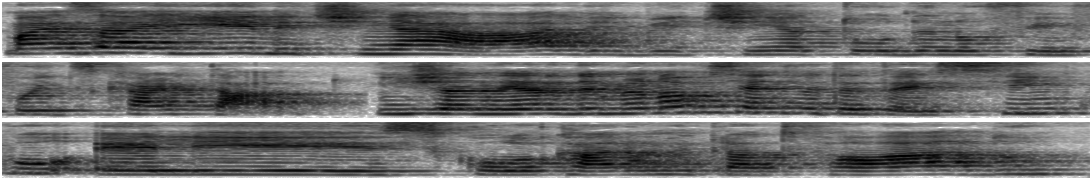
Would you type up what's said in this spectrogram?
mas aí ele tinha álibi, tinha tudo e no fim foi descartado. Em janeiro de 1985, eles colocaram um retrato falado.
